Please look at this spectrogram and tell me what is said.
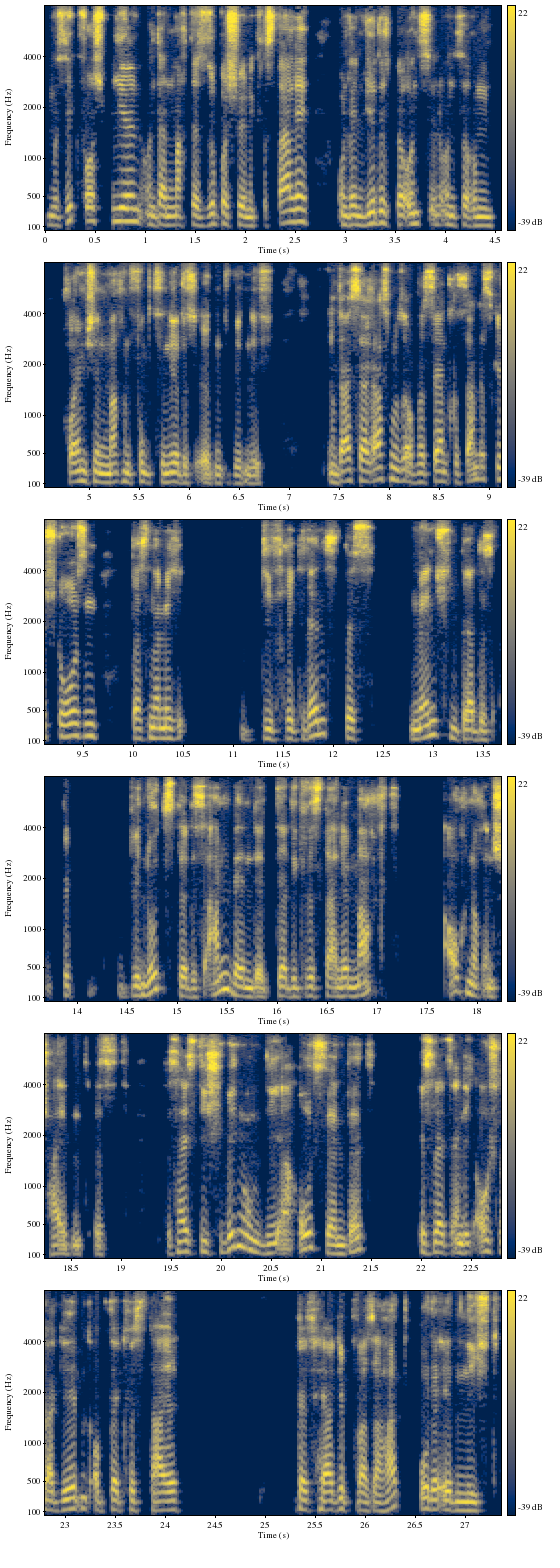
Musik vorspielen und dann macht er super schöne Kristalle. Und wenn wir das bei uns in unserem Räumchen machen, funktioniert es irgendwie nicht. Und da ist Erasmus auf was sehr Interessantes gestoßen, dass nämlich die Frequenz des Menschen, der das be benutzt, der das anwendet, der die Kristalle macht, auch noch entscheidend ist. Das heißt, die Schwingung, die er aussendet, ist letztendlich ausschlaggebend, ob der Kristall das hergibt, was er hat, oder eben nicht.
